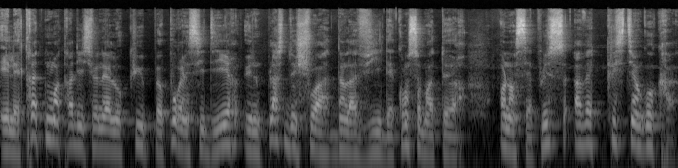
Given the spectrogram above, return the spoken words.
Et les traitements traditionnels occupent, pour ainsi dire, une place de choix dans la vie des consommateurs. On en sait plus avec Christian Gokra.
